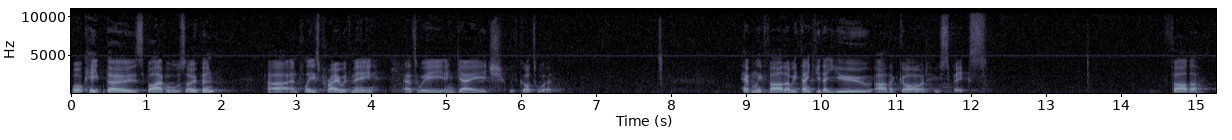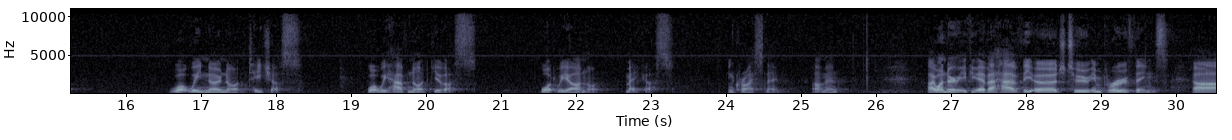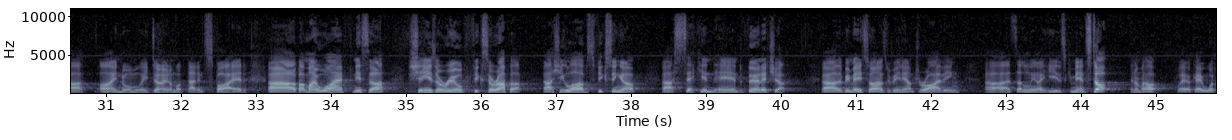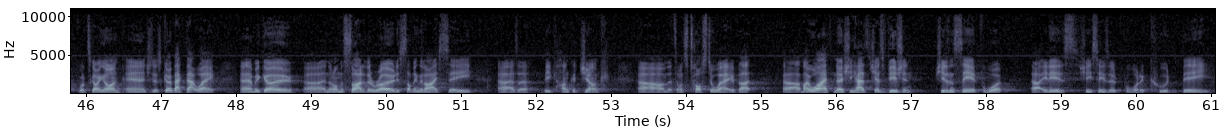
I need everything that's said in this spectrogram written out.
Well, keep those Bibles open uh, and please pray with me as we engage with God's Word. Heavenly Father, we thank you that you are the God who speaks. Father, what we know not, teach us. What we have not, give us. What we are not, make us. In Christ's name, Amen. I wonder if you ever have the urge to improve things. Uh, I normally don't, I'm not that inspired. Uh, but my wife, Nissa, she's a real fixer upper. Uh, she loves fixing up uh, second hand furniture. Uh, there have been many times we've been out driving, uh, and suddenly I hear this command, stop! And I'm like, oh, wait, okay, what, what's going on? And she says, go back that way. And we go, and then on the side of the road is something that I see as a big hunk of junk that someone's tossed away. But uh, my wife, no, she has just vision. She doesn't see it for what uh, it is. She sees it for what it could be.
